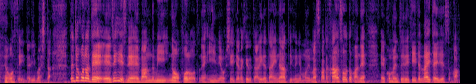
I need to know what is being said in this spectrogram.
音声になりました。というところで、えー、ぜひですね、番組のフォローとね、いいねをしていただけるとありがたいなというふうに思います。また感想とかね、え、コメント入れていただいたりですとか、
